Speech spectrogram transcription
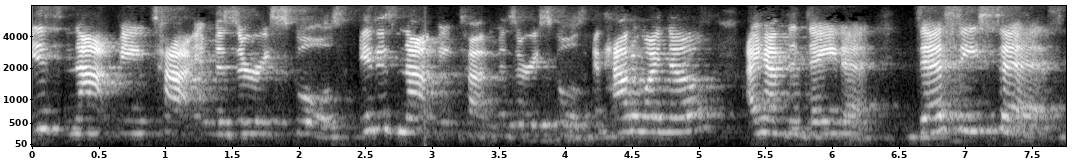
is not being taught in Missouri schools. It is not being taught in Missouri schools. And how do I know? I have the data. DESE says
